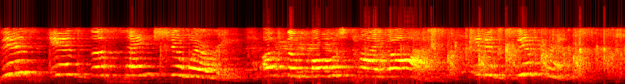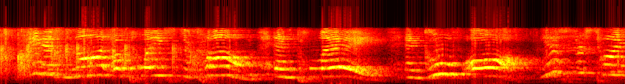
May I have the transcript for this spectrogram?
This is the sanctuary of the Most High God. It is different. It is not a place place to come and play and goof off. Yes, there's time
